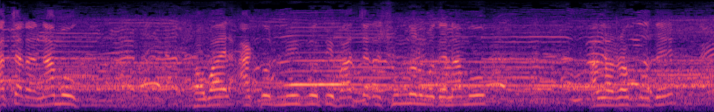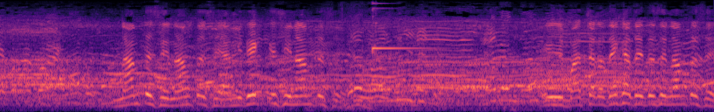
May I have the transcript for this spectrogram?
বাচ্চাটা নামুক। সবার আকল নির্গতি বাচ্চাটা সুন্দর মতে নামুক। আল্লাহর রকমতে নামতেছে নামতেছে। আমি দেখতেছি নামতেছে। এই যে বাচ্চাটা দেখা যাইতেছে নামতেছে।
